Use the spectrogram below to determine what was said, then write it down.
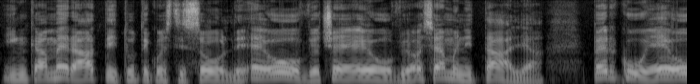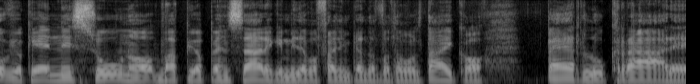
incamerati tutti questi soldi. È ovvio, cioè è ovvio, siamo in Italia, per cui è ovvio che nessuno va più a pensare che mi devo fare l'impianto fotovoltaico per lucrare,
